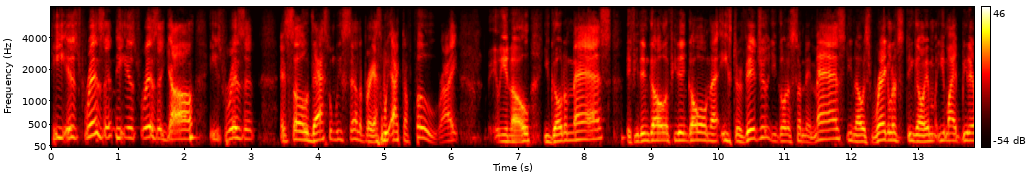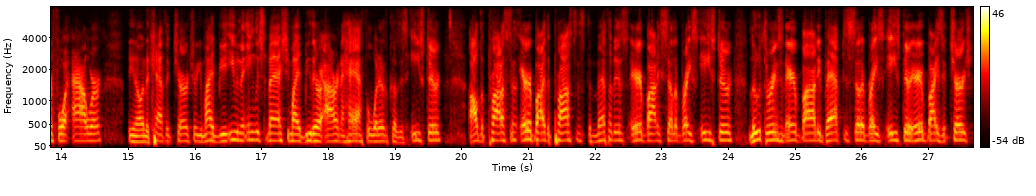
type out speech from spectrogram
He is risen. He is risen, y'all. He's risen. And so that's when we celebrate. That's when we act a fool, right? you know, you go to mass. If you didn't go, if you didn't go on that Easter vigil, you go to Sunday mass. You know, it's regular. You know, you might be there for an hour you know, in the Catholic Church, or you might be even the English Mass, you might be there an hour and a half or whatever because it's Easter. All the Protestants, everybody, the Protestants, the Methodists, everybody celebrates Easter. Lutherans and everybody, Baptists celebrates Easter. Everybody's at church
